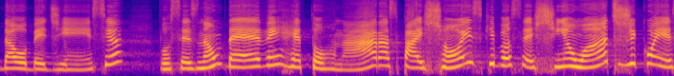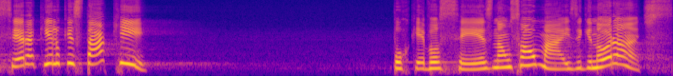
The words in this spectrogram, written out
da obediência, vocês não devem retornar às paixões que vocês tinham antes de conhecer aquilo que está aqui. Porque vocês não são mais ignorantes.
